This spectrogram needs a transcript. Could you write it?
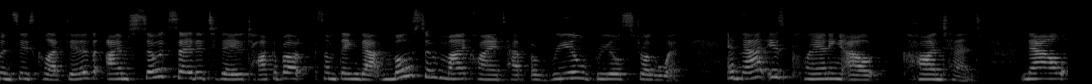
Twin Cities Collective. I'm so excited today to talk about something that most of my clients have a real, real struggle with, and that is planning out content. Now,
